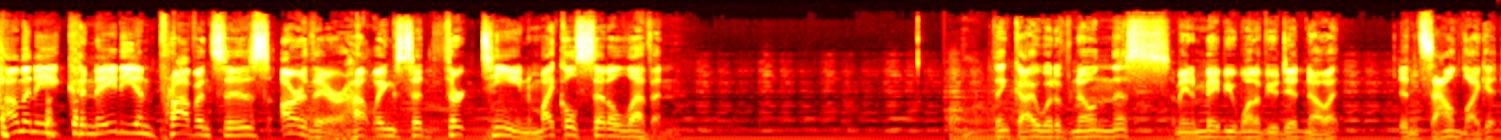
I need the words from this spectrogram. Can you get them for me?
How many Canadian provinces are there? Hot Wings said 13. Michael said 11. I don't think I would have known this. I mean, maybe one of you did know it. Didn't sound like it.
